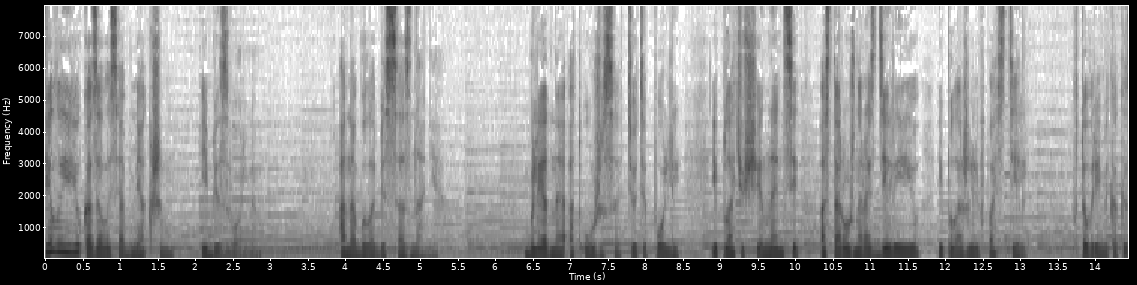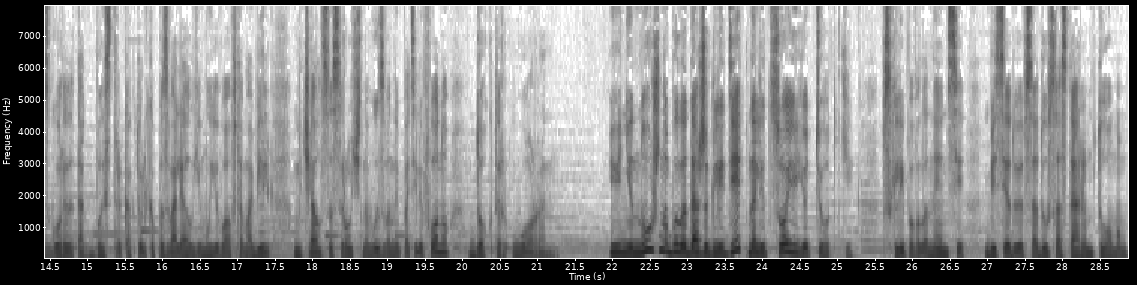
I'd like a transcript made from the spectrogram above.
Тело ее казалось обмякшим и безвольным. Она была без сознания. Бледная от ужаса тетя Полли и плачущая Нэнси осторожно раздели ее и положили в постель, в то время как из города так быстро, как только позволял ему его автомобиль, мчался срочно вызванный по телефону доктор Уоррен. И не нужно было даже глядеть на лицо ее тетки — всхлипывала Нэнси, беседуя в саду со старым Томом,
